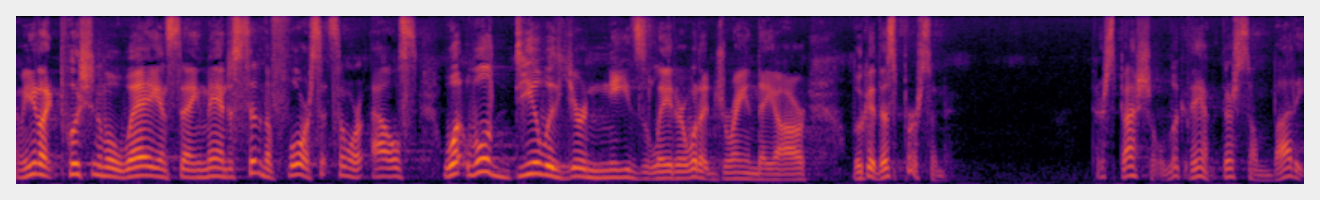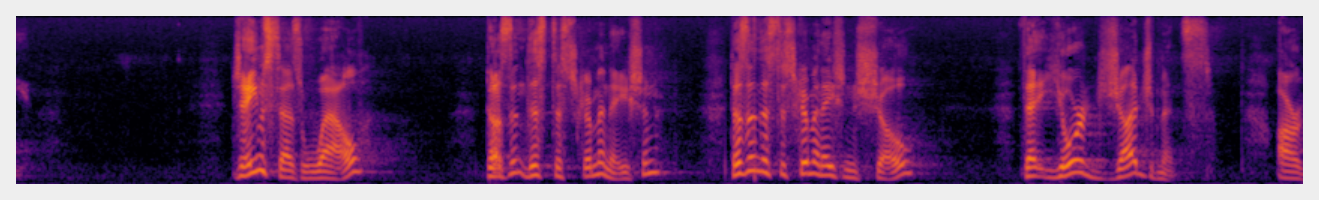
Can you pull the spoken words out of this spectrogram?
I mean, you're like pushing them away and saying, man, just sit on the floor, sit somewhere else. What, we'll deal with your needs later. What a drain they are. Look at this person. They're special. Look at them. They're somebody. James says, well, doesn't this discrimination, doesn't this discrimination show that your judgments are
